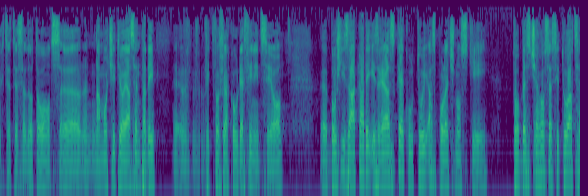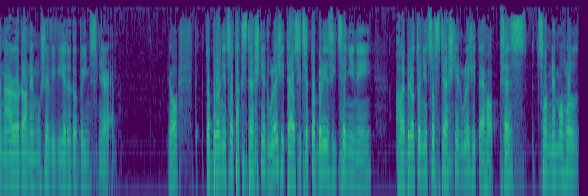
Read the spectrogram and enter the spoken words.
Chcete se do toho moc namočit? Jo, já jsem tady vytvořil jakou definici. Jo? Eh, boží základy izraelské kultury a společnosti, to bez čeho se situace národa nemůže vyvíjet dobrým směrem. Jo? To bylo něco tak strašně důležitého. Sice to byly zříceniny, ale bylo to něco strašně důležitého, přes co nemohl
